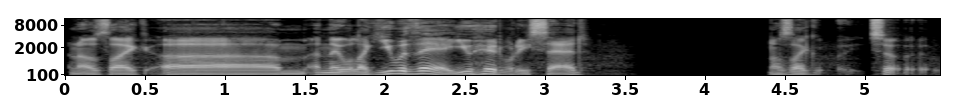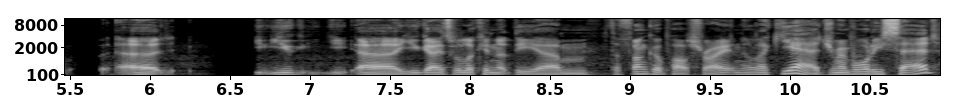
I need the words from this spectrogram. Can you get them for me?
And I was like, um, and they were like, you were there, you heard what he said. And I was like, so, uh, you uh, you guys were looking at the um the Funko Pops, right? And they're like, yeah. Do you remember what he said?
